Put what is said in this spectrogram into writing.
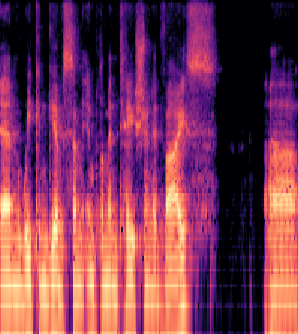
and we can give some implementation advice. Uh,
